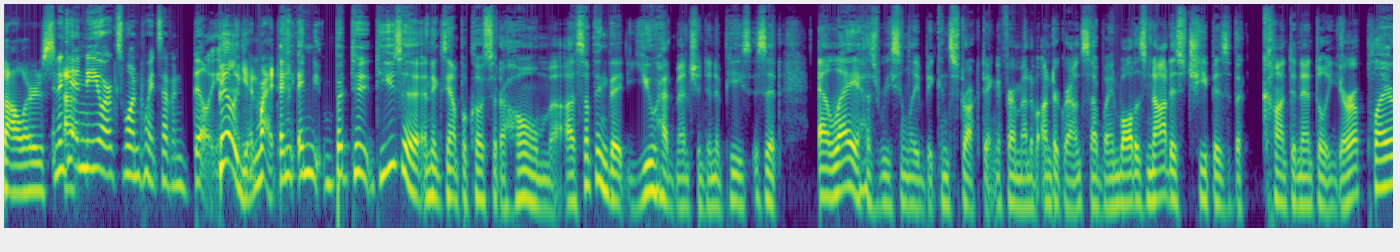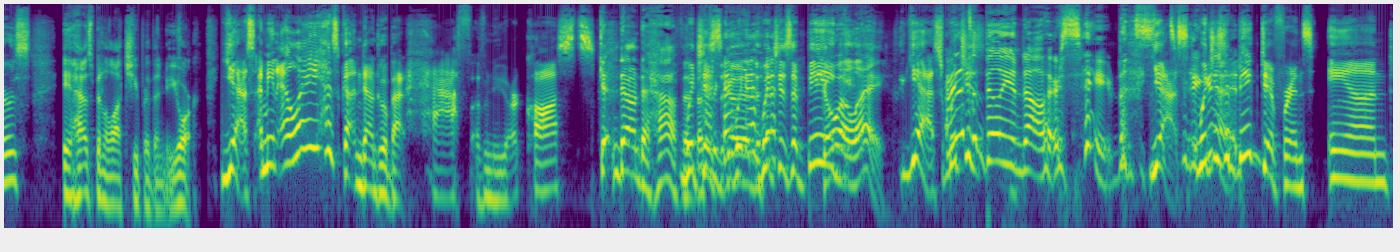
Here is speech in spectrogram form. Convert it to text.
dollars. And again, New York's 1.7 billion. billion, right? And and but to, to use a, an example closer to home, uh, something that you had mentioned in a piece is that L.A. has recently been constructing a fair amount of underground subway, and while it is not as cheap as the continental Europe players, it has been a lot cheaper than New York. Yes, I mean LA has gotten down to about half of New York costs. Getting down to half, which that's is a good, which is a big go L.A. Yes, I mean, which that's is a billion dollars saved. That's, yes, that's pretty which is a big difference. And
